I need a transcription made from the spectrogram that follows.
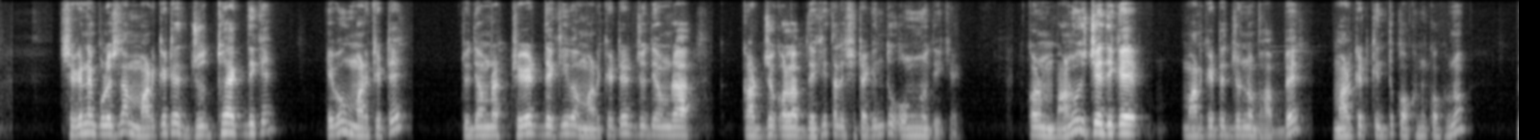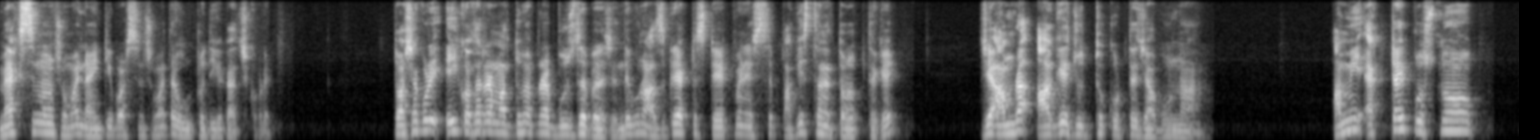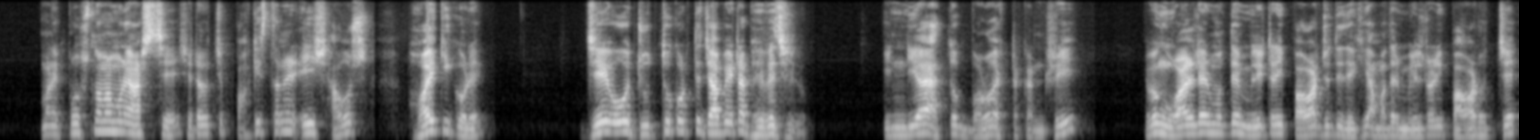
সেখানে বলেছিলাম মার্কেটের যুদ্ধ একদিকে এবং মার্কেটে যদি আমরা ট্রেড দেখি বা মার্কেটের যদি আমরা কার্যকলাপ দেখি, তাহলে সেটা কিন্তু অন্য দিকে কারণ মানুষ যেদিকে মার্কেটের জন্য ভাববে মার্কেট কিন্তু কখনো কখনো ম্যাক্সিমাম সময় নাইনটি পার্সেন্ট সময় তার উল্টো দিকে কাজ করে। তো আশা করি এই কথাটার মাধ্যমে আপনারা বুঝতে পেরেছেন। দেখুন, আজকে একটা স্টেটমেন্ট এসছে পাকিস্তানের তরফ থেকে যে আমরা আগে যুদ্ধ করতে যাব না। আমি একটাই প্রশ্ন মানে প্রশ্ন আমার মনে আসছে, সেটা হচ্ছে পাকিস্তানের এই সাহস হয় কি করে? যে ও যুদ্ধ করতে যাবে এটা ভেবেছিল। ইন্ডিয়া এত বড় একটা কান্ট্রি এবং ওয়ার্ল্ডের মধ্যে মিলিটারি পাওয়ার যদি দেখি, আমাদের মিলিটারি পাওয়ার হচ্ছে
